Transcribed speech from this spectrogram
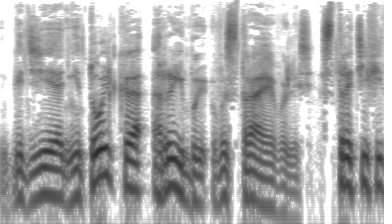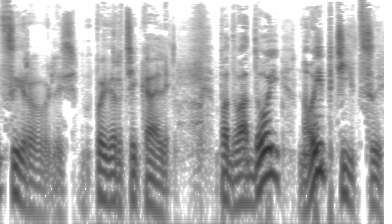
где не только рыбы выстраивались, стратифицировались по вертикали под водой, но и птицы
